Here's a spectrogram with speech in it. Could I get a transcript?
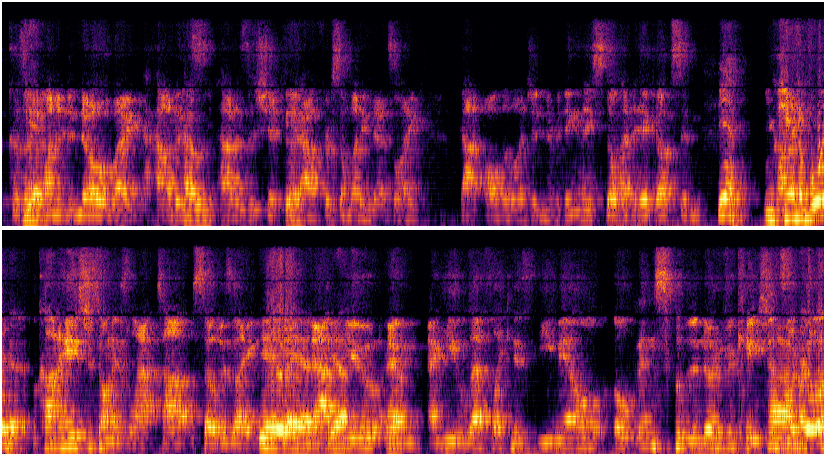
because I wanted to know like how does How- how, does this shit play Yeah. out for somebody that's like got all the budget and everything, and they still had the hiccups and yeah, you can't avoid it. McConaughey's just on his laptop, so it was like Yeah, yeah, yeah, that yeah, view, yeah. and and he left like his email open, so the notifications Oh were going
